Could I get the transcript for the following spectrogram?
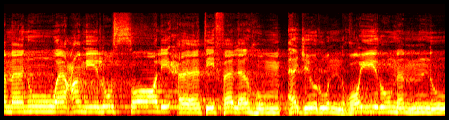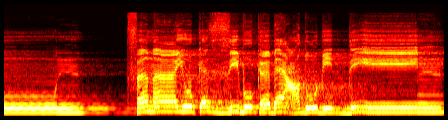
آمنوا وعملوا الصالحات فلهم أجر غير ممنون. فما يكذبك بعد بالدين.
